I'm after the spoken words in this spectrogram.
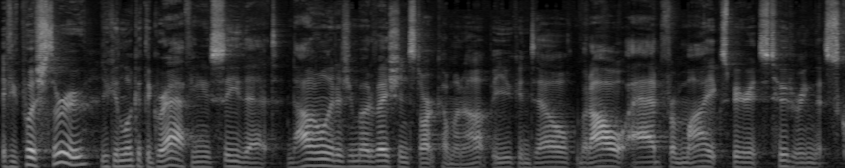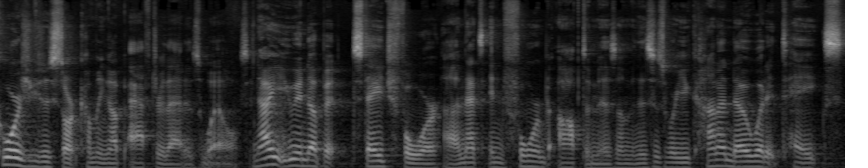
if you push through, you can look at the graph and you see that not only does your motivation start coming up, but you can tell, but I'll add from my experience tutoring that scores usually start coming up after that as well. So now you end up at stage four, uh, and that's informed optimism. And this is where you kind of know what it takes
